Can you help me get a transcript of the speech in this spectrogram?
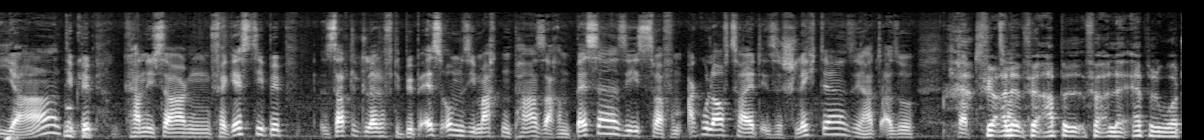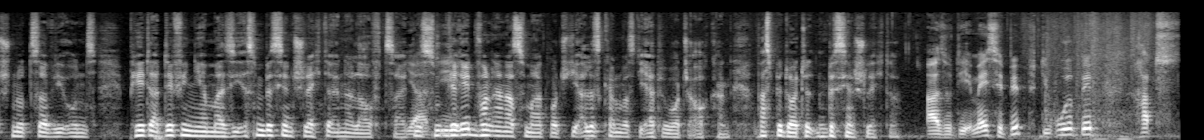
Ja, die okay. Bip kann ich sagen, vergesst die Bip, sattelt gleich auf die Bip S um. Sie macht ein paar Sachen besser. Sie ist zwar vom Akkulaufzeit ist es schlechter. Sie hat also statt für alle für Apple für alle Apple Watch Nutzer wie uns. Peter, definier mal. Sie ist ein bisschen schlechter in der Laufzeit. Ja, das, wir reden von einer Smartwatch, die alles kann, was die Apple Watch auch kann. Was bedeutet ein bisschen schlechter? Also die Amazfit Bip, die Uhr Bip hat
